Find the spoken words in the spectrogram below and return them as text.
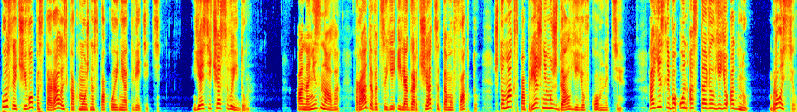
после чего постаралась как можно спокойнее ответить. «Я сейчас выйду». Она не знала, радоваться ей или огорчаться тому факту, что Макс по-прежнему ждал ее в комнате. А если бы он оставил ее одну, бросил,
